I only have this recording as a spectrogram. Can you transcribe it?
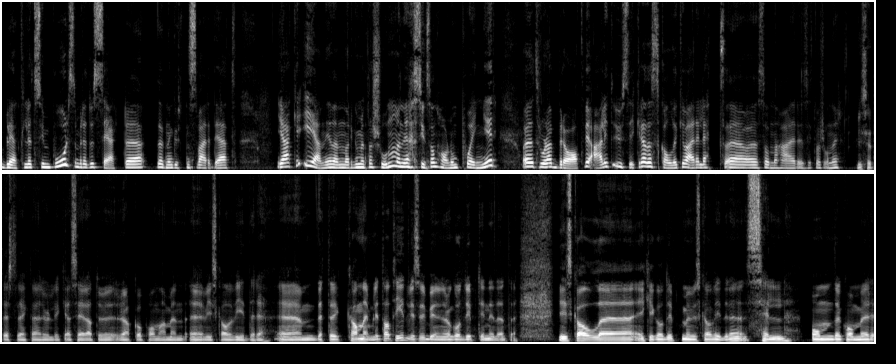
ble til et symbol som reduserte denne guttens verdighet. Jeg er ikke enig i den argumentasjonen, men jeg syns han har noen poenger. Og jeg tror det er bra at vi er litt usikre. Det skal ikke være lett, uh, sånne her situasjoner. Vi setter strek der, Ulrik. Jeg ser at du rakk opp hånda, men uh, vi skal videre. Uh, dette kan nemlig ta tid hvis vi begynner å gå dypt inn i dette. Vi skal ikke gå dypt, men vi skal videre. Selv om det kommer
